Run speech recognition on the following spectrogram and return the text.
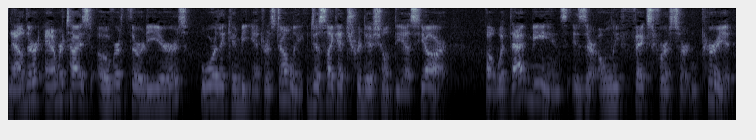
Now they're amortized over 30 years or they can be interest only, just like a traditional DSCR. But what that means is they're only fixed for a certain period.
